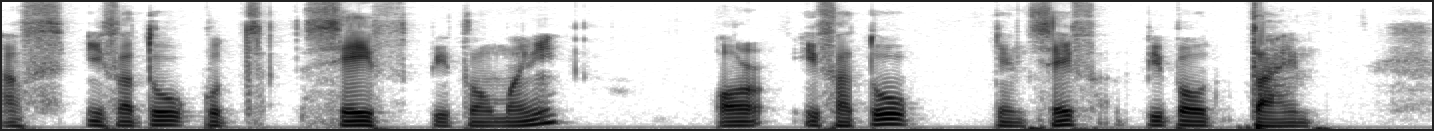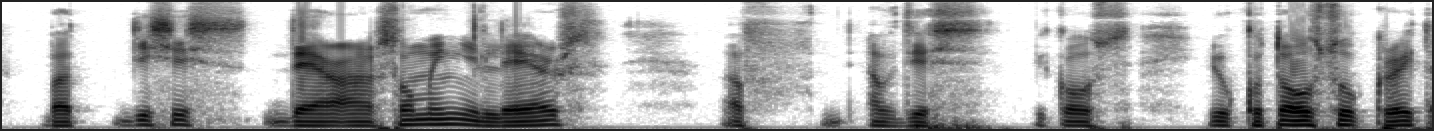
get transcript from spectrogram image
if a tool could save people money or if a tool can save people time. But this is there are so many layers of of this because you could also create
